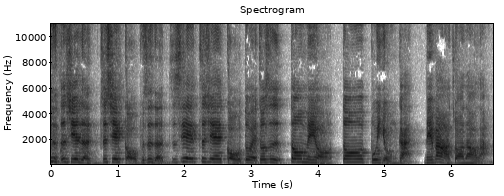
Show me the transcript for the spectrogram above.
这些人，这些狗不是人，这些这些狗队都是都没有都不勇敢，没办法抓到狼。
